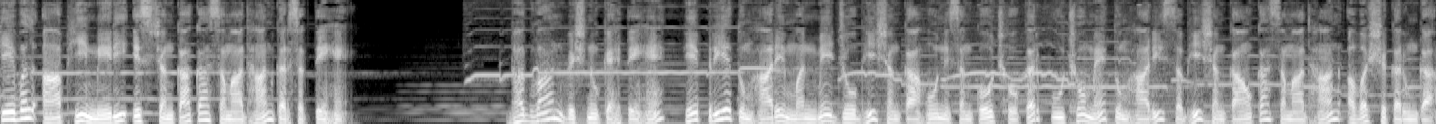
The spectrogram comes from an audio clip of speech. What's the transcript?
केवल आप ही मेरी इस शंका का समाधान कर सकते हैं। भगवान विष्णु कहते हैं, हे प्रिय, तुम्हारे मन में जो भी शंका हो, निसंकोच होकर पूछो, मैं तुम्हारी सभी शंकाओं का समाधान अवश्य करूँगा।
